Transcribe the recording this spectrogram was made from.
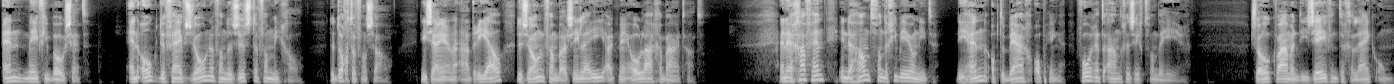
en Mephiboset. En ook de vijf zonen van de zuster van Michal, de dochter van Saul, die zij aan Adriel, de zoon van Barzillai uit Mehola, gebaard had. En hij gaf hen in de hand van de Gibeonieten, die hen op de berg ophingen, voor het aangezicht van de Heer. Zo kwamen die zeven tegelijk om.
